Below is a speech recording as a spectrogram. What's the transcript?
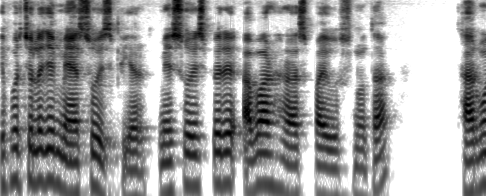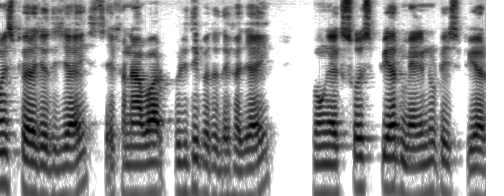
এরপর চলে যায় মেসোস্ফিয়ার, মেসোস্ফিয়ারে আবার হ্রাস পায় উষ্ণতা। থার্মোস্ফিয়ারে যদি যাই, সেখানে আবার বৃদ্ধি পেতে দেখা যায় এবং এক্সোস্ফিয়ার ম্যাগনেটোস্ফিয়ার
